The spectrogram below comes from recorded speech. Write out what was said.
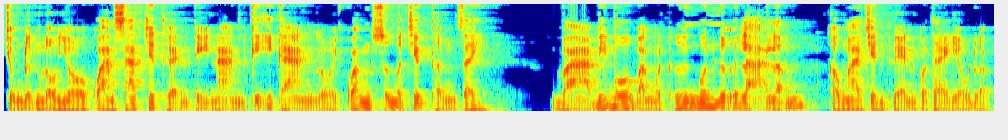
Chúng đứng lỗ nhố quan sát chiếc thuyền tị nạn kỹ càng rồi quăng xuống một chiếc thần dây và bi bô bằng một thứ ngôn ngữ lạ lẫm không ai trên thuyền có thể hiểu được.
